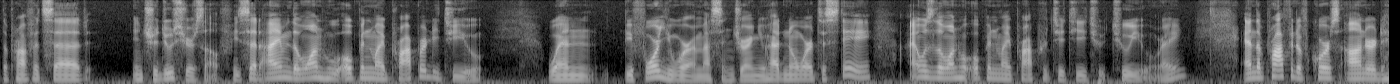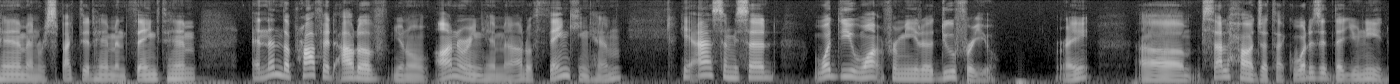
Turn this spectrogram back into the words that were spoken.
The Prophet said, introduce yourself. He said, I am the one who opened my property to you when before you were a messenger and you had nowhere to stay. I was the one who opened my property to, to, to you, right? And the Prophet, of course, honored him and respected him and thanked him. And then the Prophet, out of, you know, honoring him and out of thanking him, he asked him, he said, What do you want for me to do for you? Right? Um, what is it that you need?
